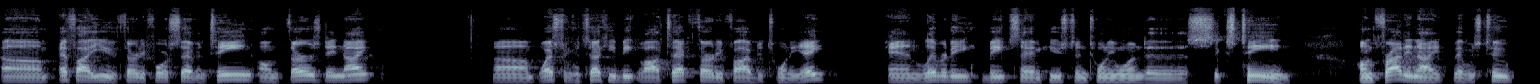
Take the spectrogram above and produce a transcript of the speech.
um, fiu 34-17 on thursday night. Um, western kentucky beat la tech 35 to 28 and Liberty beat Sam Houston 21 to 16. On Friday night, there was two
